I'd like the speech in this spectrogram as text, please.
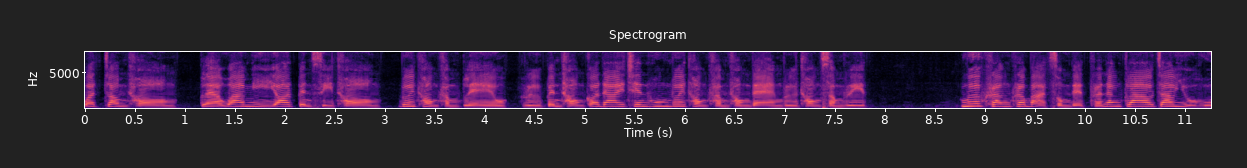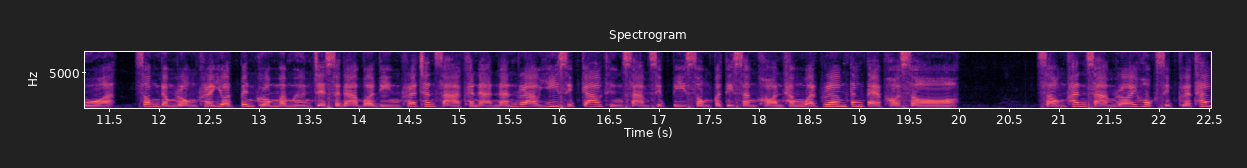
วัดจอมทอง แปลว่ามียอดเป็นสีทอง ด้วยทองคำเปลว หรือเป็นทองก็ได้เช่นหุ้มด้วยทองคำทองแดงหรือทองสำริดเมื่อครั้งพระบาทสมเด็จพระนั่งเกล้าเจ้าอยู่หัว ทรงดำรงพระยศเป็นกรมหมื่นเจษฎาบดินพระชันษาขณะนั้นราว 29-30 ปีทรงปฏิสังขรณ์ทั้งวัดเริ่มตั้งแต่พศ 2360 กระทั่ง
